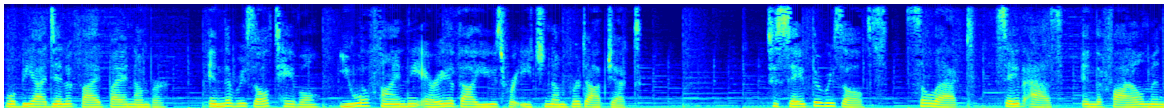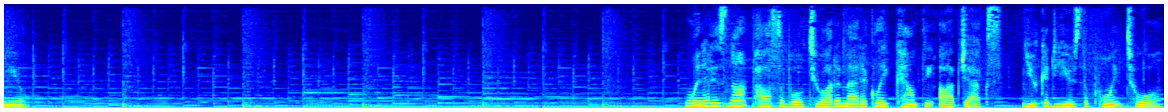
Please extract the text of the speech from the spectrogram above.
will be identified by a number. In the result table, you will find the area values for each numbered object. To save the results, select Save As in the File menu. When it is not possible to automatically count the objects, you could use the point tool.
